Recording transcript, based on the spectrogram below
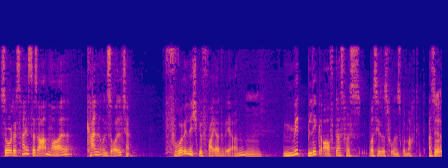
So, das heißt, das Abendmahl kann und sollte fröhlich gefeiert werden, mit Blick auf das, was, was Jesus für uns gemacht hat. Also, Ja.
